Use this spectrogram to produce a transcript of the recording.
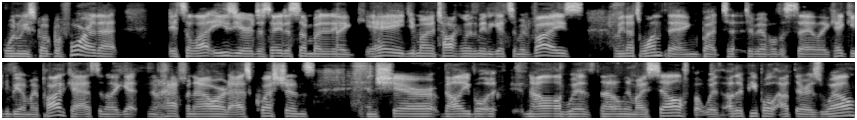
when we spoke before, that it's a lot easier to say to somebody like, "Hey, do you mind talking with me to get some advice?" I mean, that's one thing, but to, to be able to say like, "Hey, can you be on my podcast?" and I get you know half an hour to ask questions and share valuable knowledge with not only myself but with other people out there as well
